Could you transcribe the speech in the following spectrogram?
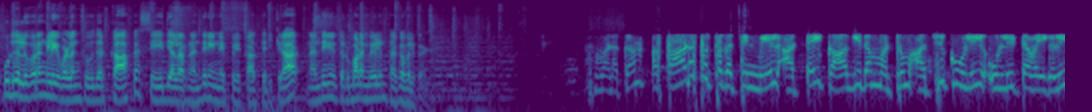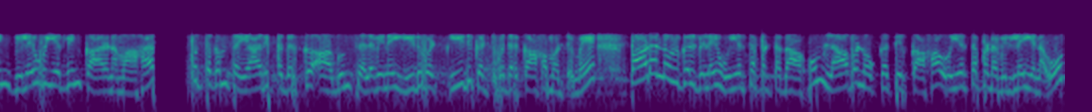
கூடுதல் விவரங்களை வழங்குவதற்காக செய்தியாளர் நந்தினி இணைப்பில் காத்திருக்கிறார். நந்தினி தொடர்பான மேலும் தகவல்கள். வணக்கம். பாடப்புத்தகத்தின் மேல் அட்டை காகிதம் மற்றும் அச்சுக்கூலி உள்ளிட்டவைகளின் விலை உயர்வின் காரணமாக புத்தகம் தயாரிப்பதற்கு ஆகும் செலவினை ஈடுகட்டுவதற்காக மட்டுமே பாடநூல்கள் விலை உயர்த்தப்பட்டதாகவும் லாப நோக்கத்திற்காக உயர்த்தப்படவில்லை எனவும்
